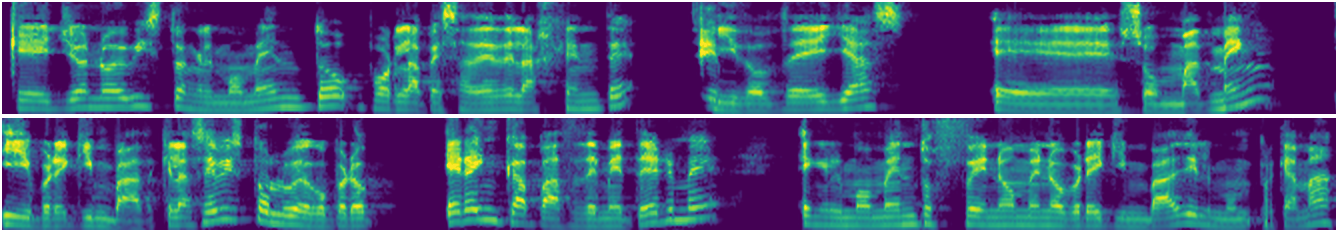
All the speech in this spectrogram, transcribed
que yo no he visto en el momento por la pesadez de la gente y dos de ellas eh, son Mad Men y Breaking Bad, que las he visto luego, pero era incapaz de meterme en el momento fenómeno Breaking Bad, y porque además,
